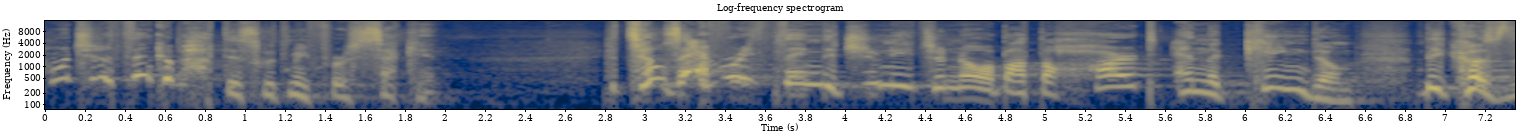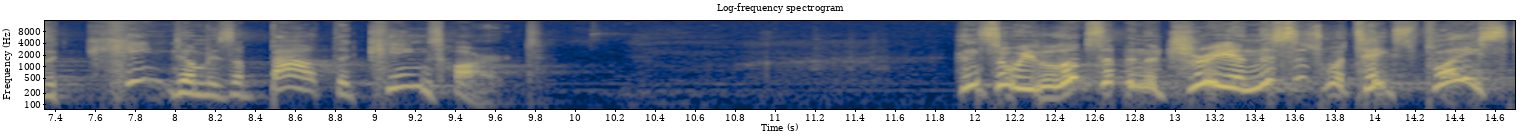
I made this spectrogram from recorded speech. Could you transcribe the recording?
I want you to think about this with me for a second. It tells everything that you need to know about the heart and the kingdom because the kingdom is about the king's heart. And so he looks up in the tree, and this is what takes place.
